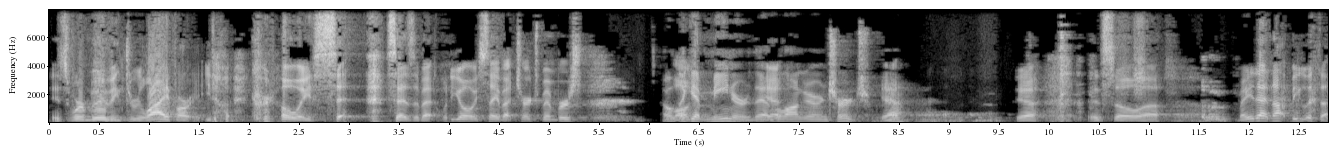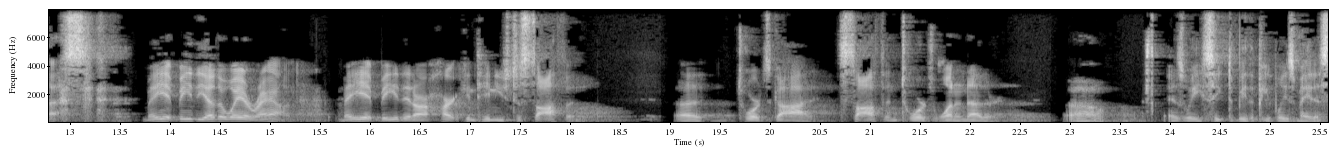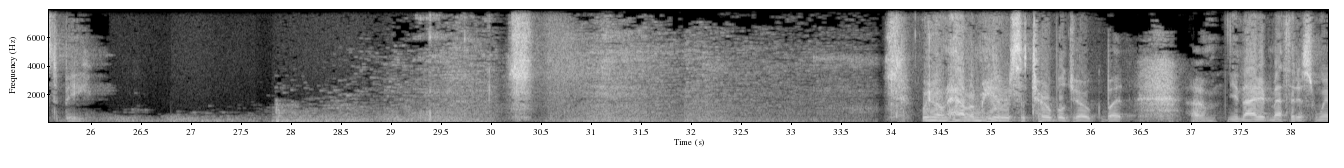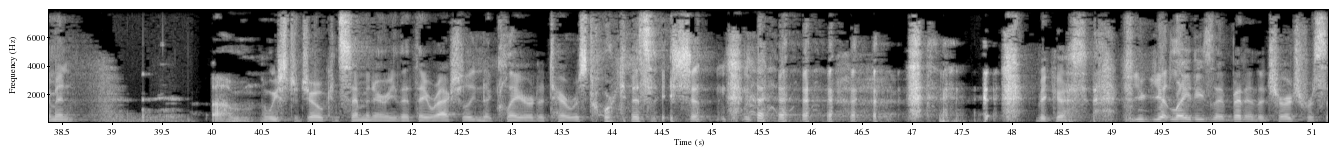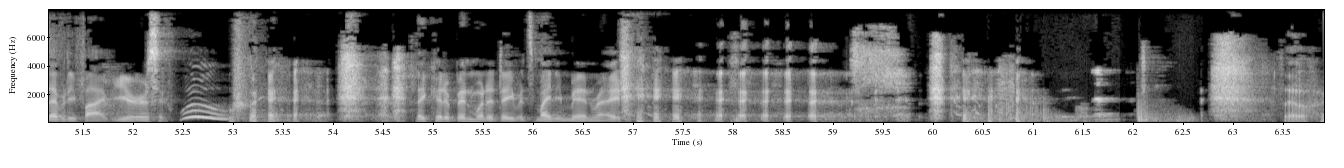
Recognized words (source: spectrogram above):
as we're moving through life, our, you know, Kurt always sa- says about, what do you always say about church members? Oh, Long- they get meaner that Yeah. longer in church. Yeah. Yeah. And so, uh, may that not be with us. May it be the other way around. May it be that our heart continues to soften uh, towards God, soften towards one another uh, as we seek to be the people He's made us to be. We don't have them here. It's a terrible joke, but um, United Methodist Women. Um, we used to joke in seminary that they were actually declared a terrorist organization. because you get ladies that have been in the church for 75 years and woo! they could have been one of David's mighty men, right?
